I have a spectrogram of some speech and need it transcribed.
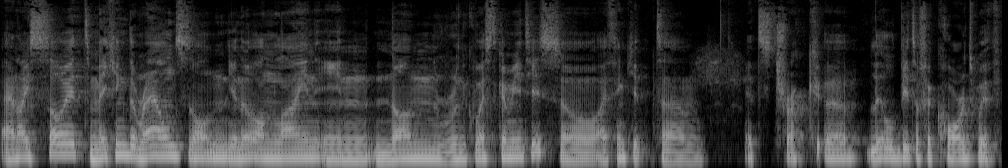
and I saw it making the rounds on you know online in non RuneQuest communities. So I think it um, it struck a little bit of a chord with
